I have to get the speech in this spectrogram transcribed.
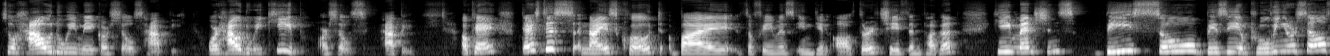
So how do we make ourselves happy? Or how do we keep ourselves happy Okay, there's this nice quote by the famous Indian author Chetan Bhagat. He mentions, Be so busy improving yourself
